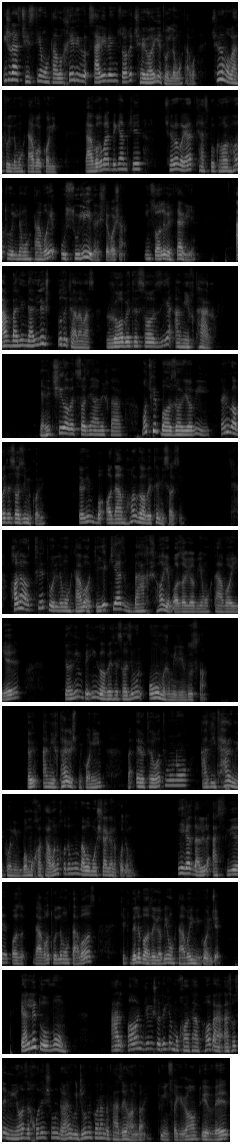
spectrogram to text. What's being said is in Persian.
این شده از چیستی محتوا. خیلی سریع بریم سراغ چرایی تولید محتوا. چرا ما باید تولید محتوا کنیم؟ در واقع باید بگم که چرا باید کسب و کارها تولید محتوای اصولی داشته باشن؟ این سوال بهتریه. اولین دلیلش دو تا کلمه است. رابطه سازی عمیقتر. یعنی چی رابطه سازی عمیقتر ما توی بازاریابی داریم رابطه سازی می‌کنیم. داریم با آدم ها رابطه می‌سازیم. حالا توی تولید محتوا که یکی از بخش های بازاریابی محتواییه داریم به این رابطه سازیمون عمق میدیم دوستان. داریم عمیقترش می‌کنیم و ارتباطمون رو قویتر می‌کنیم با مخاطبان خودمون و با مشتریان خودمون. این یکی از دلیل اصلی باز... در واقع تولید محتواست. که تو دل بازاریابی محتوایی میگنجه. دلیل دوم الان جوری شده که مخاطب ها بر اساس نیاز خودشون دارن رجوع می‌کنن به فضای آنلاین تو اینستاگرام توی وب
